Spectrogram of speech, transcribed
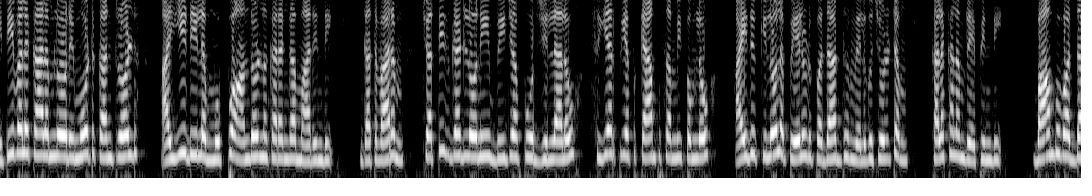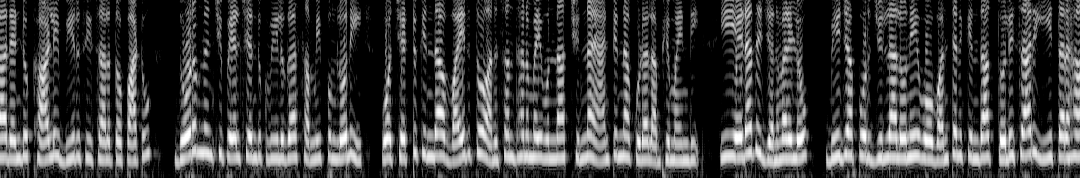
ఇటీవల కాలంలో రిమోట్ కంట్రోల్డ్ ఐఈడీల ముప్పు ఆందోళనకరంగా మారింది. గత వారం ఛత్తీస్గఢ్లోని బీజాపూర్ జిల్లాలో సీఆర్పీఎఫ్ క్యాంపు సమీపంలో ఐదు కిలోల పేలుడు పదార్థం వెలుగు చూడటం కలకలం రేపింది. బాంబు వద్ద రెండు ఖాళీ బీరు సీసాలతో పాటు దూరం నుంచి పేల్చేందుకు వీలుగా సమీపంలోని ఓ చెట్టు కింద వైరుతో అనుసంధానమై ఉన్న చిన్న యాంటిన్నా కూడా లభ్యమైంది. ఈ ఏడాది జనవరిలో బీజాపూర్ జిల్లాలోనే ఓ వంతెన కింద తొలిసారి ఈ తరహా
